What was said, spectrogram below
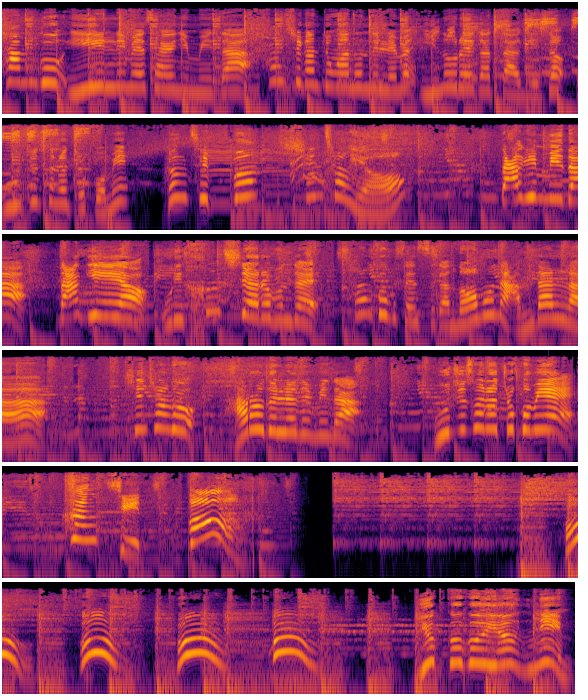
3921님의 사연입니다. 한 시간 동안 흔들려면 이 노래가 딱이죠. 우주수는 쪼꼬미, 흥치뿡 신청이요. 딱입니다. 딱이에요. 우리 흥치 여러분들 선곡 센스가 너무나 안 달라. 신청곡 바로 들려드립니다. 우주소녀 쪼꼬미의 흥치 뽕! 오! 오! 오! 오! 6996님!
